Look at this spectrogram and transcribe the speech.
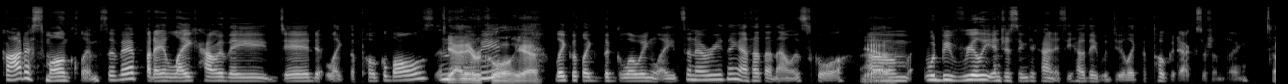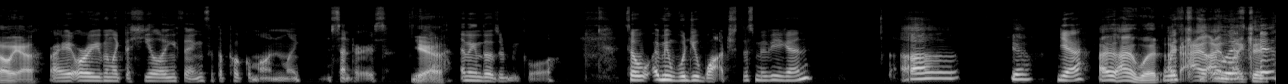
got a small glimpse of it, but I like how they did like the Pokeballs in Yeah, the they were cool. Yeah, like with like the glowing lights and everything. I thought that that was cool. Yeah. Um, would be really interesting to kind of see how they would do like the Pokedex or something, oh yeah, right? Or even like the healing things at the Pokemon like centers. yeah. I think those would be cool. So, I mean, would you watch this movie again? Uh, Yeah, I, I would. Like, I, I with liked it.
